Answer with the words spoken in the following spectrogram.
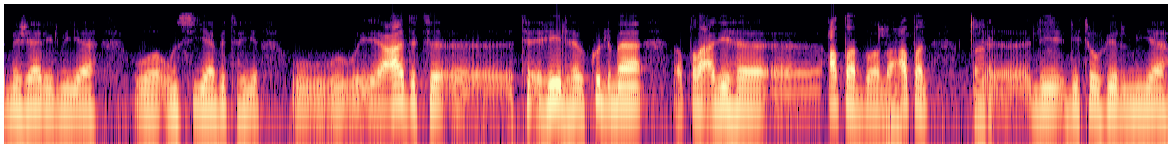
لمجاري المياه وانسيابتها وإعادة آه، تأهيلها كل ما طلع عليها عطب ولا عطل لتوفير المياه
